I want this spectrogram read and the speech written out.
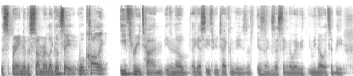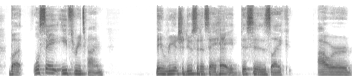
the spring or the summer, like let's say we'll call it E3 time, even though I guess E3 technically isn't, isn't existing the way we, we know it to be. But we'll say E3 time, they reintroduce it and say, hey, this is like our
